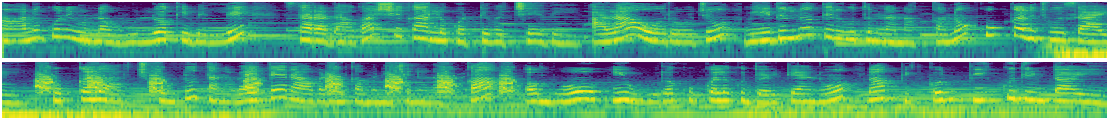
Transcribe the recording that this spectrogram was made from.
ఆనుకుని ఉన్న ఊళ్ళోకి వెళ్ళి సరదాగా షికార్లు కొట్టి వచ్చేది. అలా ఓ రోజు వీధుల్లో తిరుగుతున్న నక్కను కుక్కలు చూశాయి. కుక్కలు అరుచుకుంటూ తన వైపే రావడం గమనించిన నక్క అమ్మో ఈ ఊర కుక్కలకు దొరికాను. నా పిక్కను పీక్కు తింటాయి.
